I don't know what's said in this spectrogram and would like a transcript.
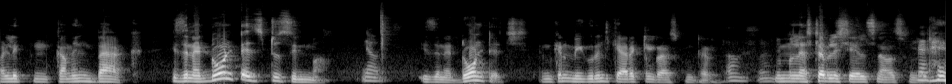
మళ్ళీ coming back is an advantage to cinema is an advantage ఎందుకంటే మీ గురించి క్యారెక్టర్లు రాసుకుంటారు. మిమ్మల్ని ఎస్టాబ్లిష్ చేయాల్సిన అవసరం లేదు.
